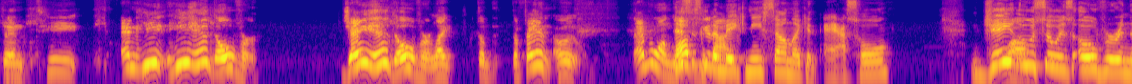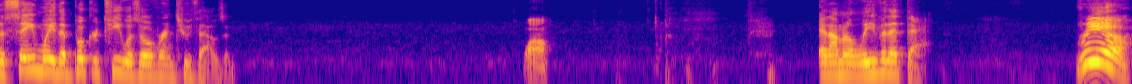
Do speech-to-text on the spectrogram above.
since he and he he is over. Jey is over. Like the the fan, oh, everyone This is gonna guy. make me sound like an asshole. Jey Well- Uso is over in the same way that Booker T was over in 2000. wow. And I'm gonna leave it at that. Rhea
